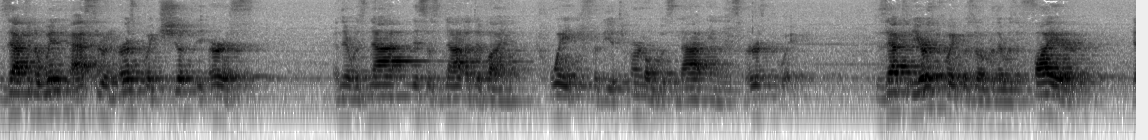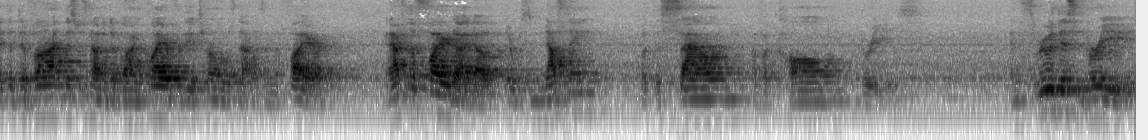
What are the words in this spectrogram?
says, after the wind passed through, an earthquake shook the earth. And there was not, this was not a divine quake, for the eternal was not in this earthquake. Because after the earthquake was over, there was a fire, yet the divine, this was not a divine fire, for the eternal was not within the fire. And after the fire died out, there was nothing but the sound of a calm breeze. And through this breeze,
